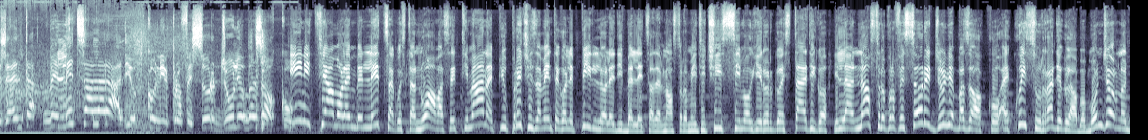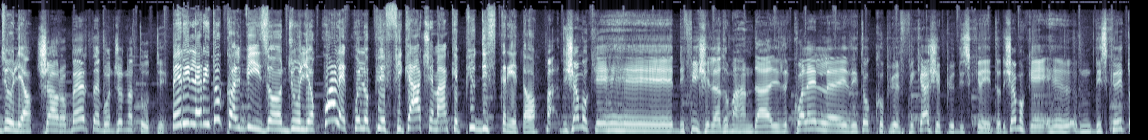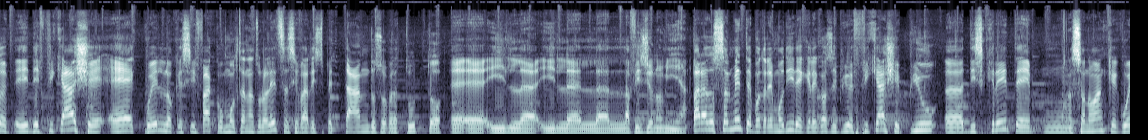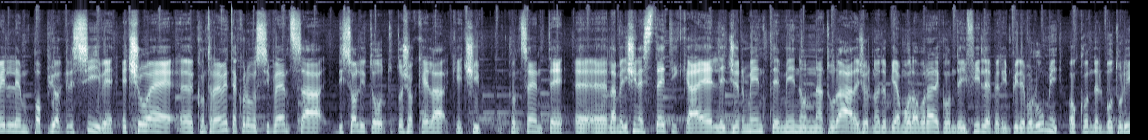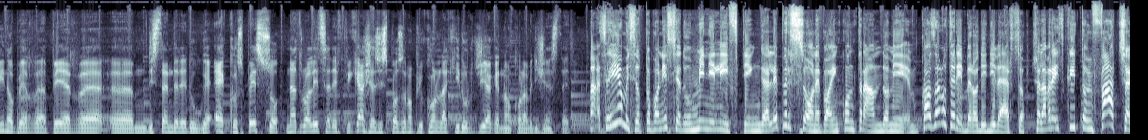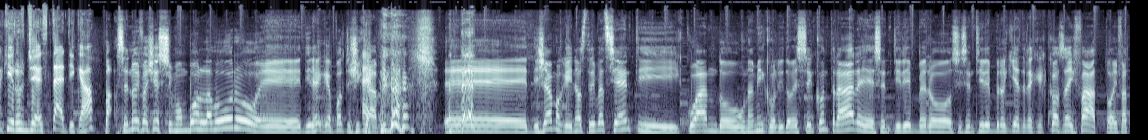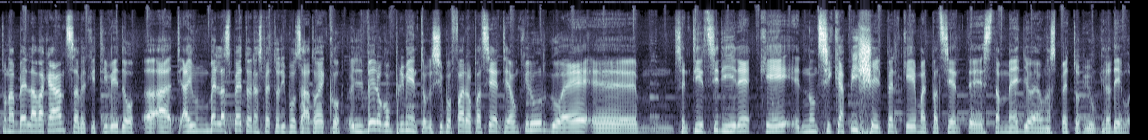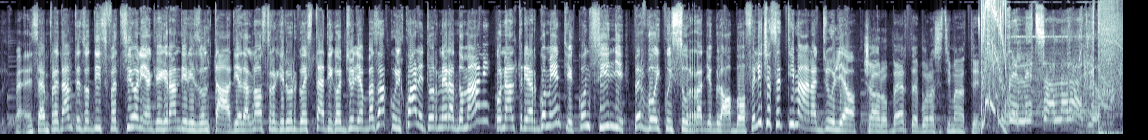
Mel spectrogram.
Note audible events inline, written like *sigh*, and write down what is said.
presenta Bellezza alla radio con il professor Giulio Basocco. Iniziamola in bellezza questa nuova settimana e più precisamente con le pillole di bellezza del nostro miticissimo chirurgo estetico, il nostro professore Giulio Basocco. È qui su Radio Globo. Buongiorno Giulio. Ciao Roberta e buongiorno a tutti. Per il ritocco al viso, Giulio, qual è quello più efficace ma anche più discreto? Ma diciamo che è difficile la domanda. Qual è il, il ritocco più efficace e più discreto? Diciamo che eh, discreto ed efficace è quello che si fa con molta naturalezza, si fa rispettando soprattutto eh, eh, il- il- la, fisionomia. Paradossalmente potremmo dire che le cose più efficaci e più eh, discrete mh, sono anche quelle un po' più aggressive, e cioè, eh, contrariamente a quello che si pensa, di solito tutto ciò che, la- che ci consente eh, eh, la medicina estetica è leggermente meno naturale, cioè noi dobbiamo lavorare con dei filler per riempire volumi o con del botulino per, per, eh, ehm, distendere rughe. Ecco, spesso naturalezza ed efficacia si sposano più con la chirurgia che non con la medicina estetica. Ma se io mi sottoponessi ad un mini lifting, le persone poi incontrandomi, cosa noterebbero di diverso? Ce l'avrei scritto in faccia chirurgia estetica? Ma se noi facessimo un buon lavoro, e direi che a volte ci capita, *laughs* eh, diciamo che i nostri pazienti, quando un amico li dovesse incontrare, sentirebbero, si sentirebbero chiedere che cosa hai fatto. Hai fatto una bella vacanza perché ti vedo, eh, hai un bel aspetto e un aspetto riposato. Ecco, il vero complimento che si può fare a un paziente e a un chirurgo è ehm, sentirsi dire che non si capisce il perché, ma il paziente sta meglio e ha un aspetto più gradevole. Beh, sempre tante soddisfazioni e anche grandi risultati eh, dal nostro chirurgo estetico Giulio Basacco, il quale tornerà domani con altri argomenti e consigli per voi qui su Radio Globo. Felice settimana Giulio! Ciao Roberta e buona settimana a te. Bellezza alla radio.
